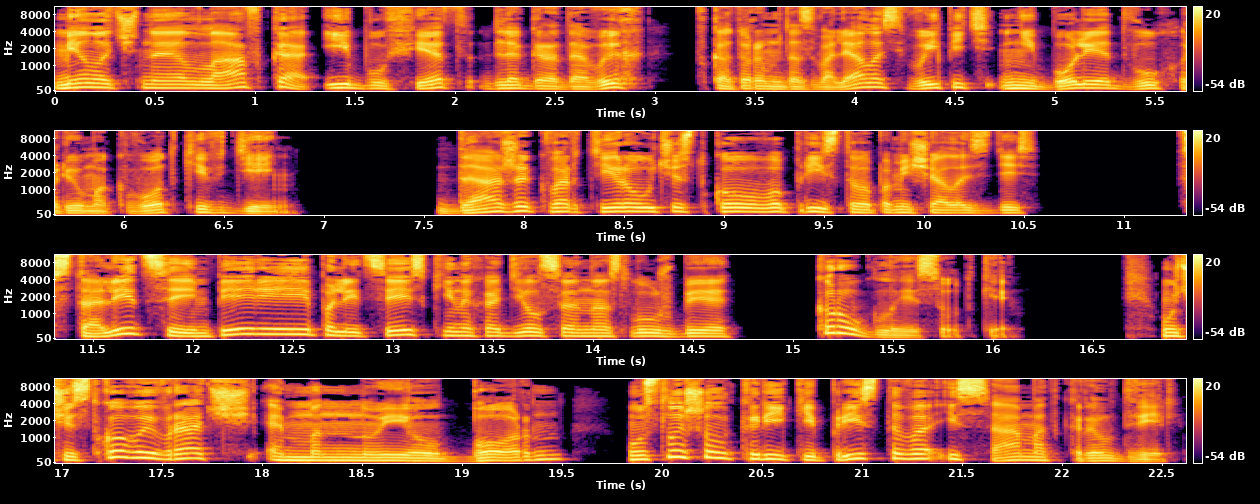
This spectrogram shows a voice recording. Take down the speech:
мелочная лавка и буфет для городовых, в котором дозволялось выпить не более двух рюмок водки в день. Даже квартира участкового пристава помещалась здесь. В столице империи полицейский находился на службе круглые сутки. Участковый врач Эммануил Борн Услышал крики пристава и сам открыл дверь.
